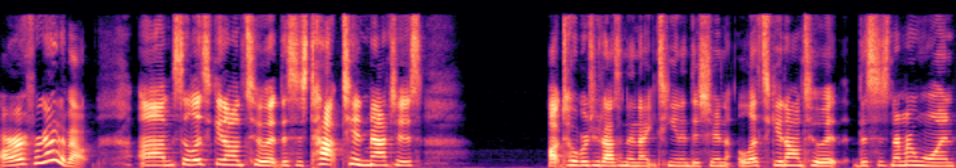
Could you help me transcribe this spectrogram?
or I forgot about. Um, so let's get on to it. This is top 10 matches. October 2019 edition. Let's get on to it. This is number one.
